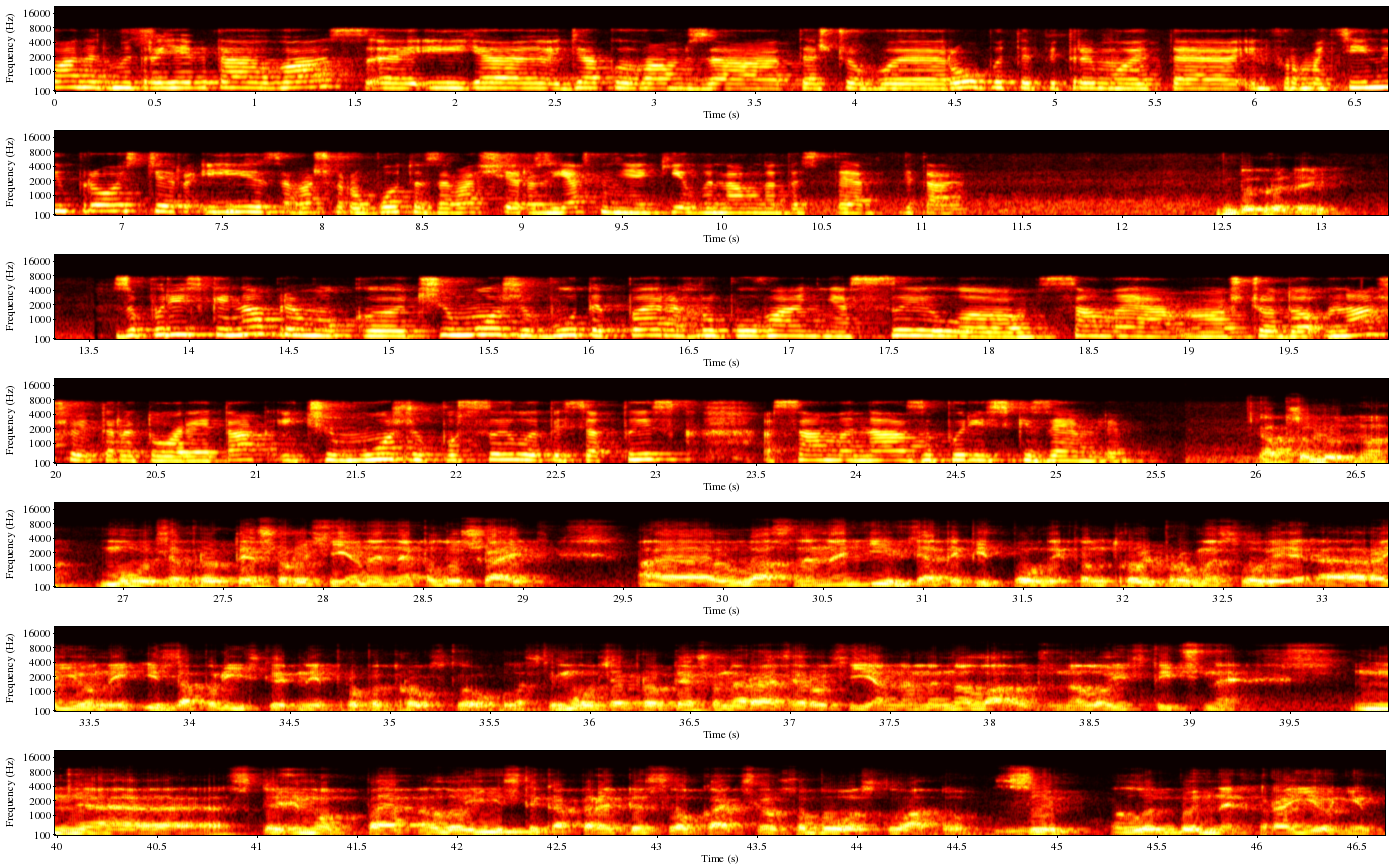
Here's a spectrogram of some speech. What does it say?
Пане Дмитре, я вітаю вас е, і я дякую вам за те, що ви робите, підтримуєте інформаційний простір і за вашу роботу, за ваші роз'яснення, які ви нам надасте. Вітаю. Добрий день. Запорізький напрямок. е, Чи може бути перегрупування сил е, саме щодо нашої території, так і чи може посилитися тиск саме на запорізькі землі? Абсолютно мовиться про те, що росіяни не полишають е, власне надії взяти під повний контроль промислові е, райони і Запорізької і Дніпропетровської області. Мовиться про те, що наразі росіянами налагоджена логістичне, е, скажімо, логістика передислокації особового складу з глибинних районів.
